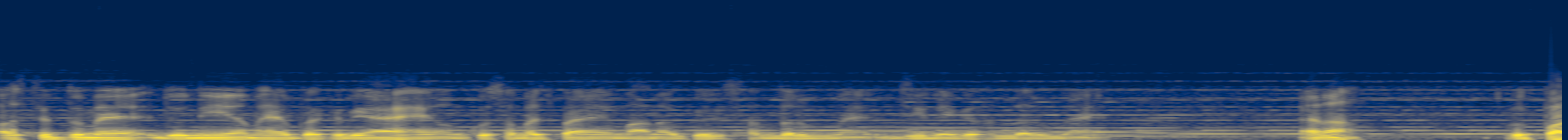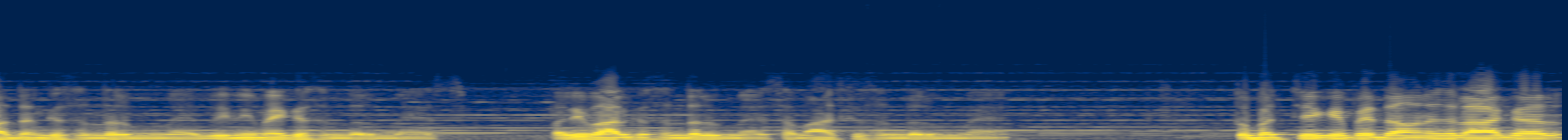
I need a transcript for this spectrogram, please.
अस्तित्व में जो नियम है, प्रक्रियाएँ हैं, उनको समझ पाए मानव के संदर्भ में, जीने के संदर्भ में, है ना? उत्पादन के संदर्भ में, विनिमय के संदर्भ में, परिवार के संदर्भ में, समाज के संदर्भ में तो बच्चे के पैदा होने से लाकर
